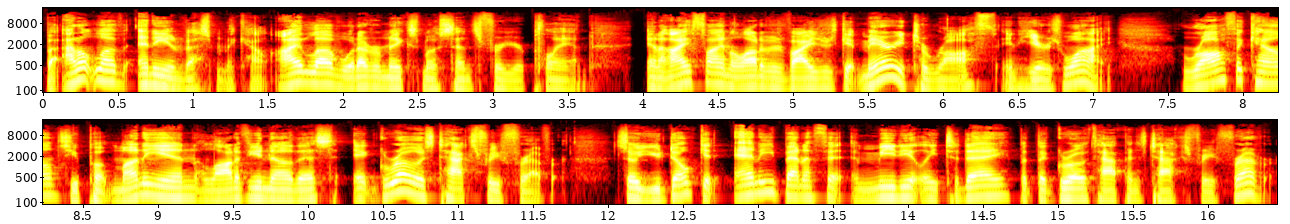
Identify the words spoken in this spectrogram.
but I don't love any investment account. I love whatever makes most sense for your plan. And I find a lot of advisors get married to Roth, and here's why. Roth accounts, you put money in, a lot of you know this, it grows tax free forever. So you don't get any benefit immediately today, but the growth happens tax free forever.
